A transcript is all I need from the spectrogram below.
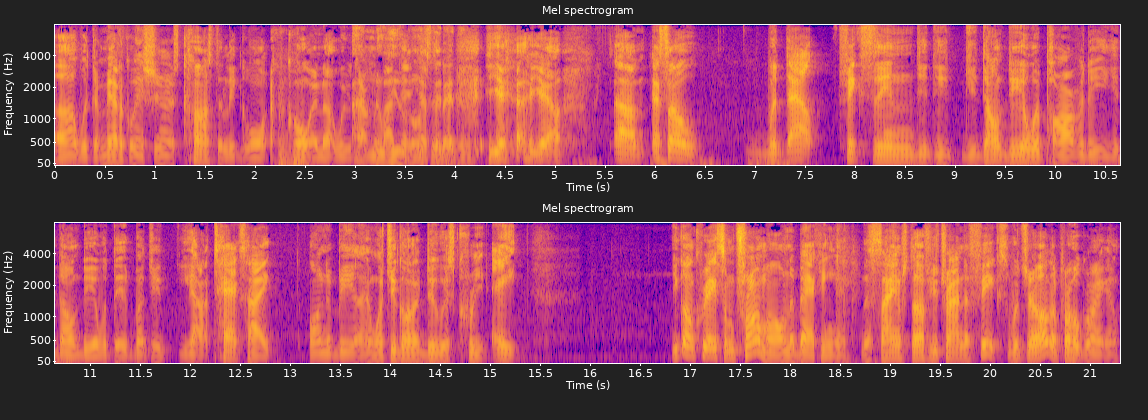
uh, with the medical insurance constantly going going up. We were talking knew about he that was gonna say yesterday. that, yeah, yeah. Um, and so, without fixing, you, you, you don't deal with poverty, you don't deal with it, but you you got a tax hike on the bill, and what you're going to do is create you're gonna create some trauma on the back end. The same stuff you're trying to fix with your other program,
